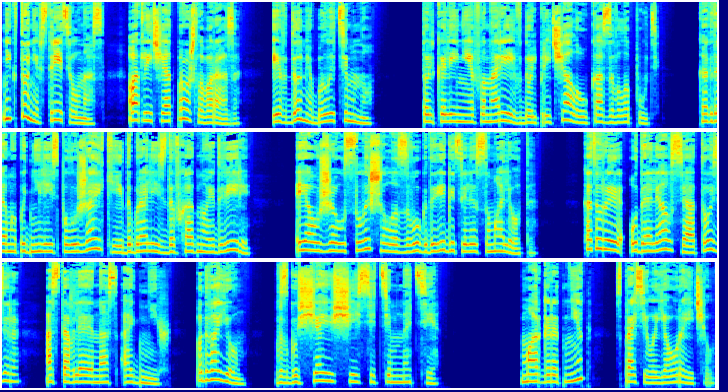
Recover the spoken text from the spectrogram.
Никто не встретил нас, в отличие от прошлого раза, и в доме было темно. Только линия фонарей вдоль причала указывала путь. Когда мы поднялись по лужайке и добрались до входной двери, я уже услышала звук двигателя самолета, который удалялся от озера, оставляя нас одних, вдвоем, в сгущающейся темноте. «Маргарет нет?» — спросила я у Рэйчел.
